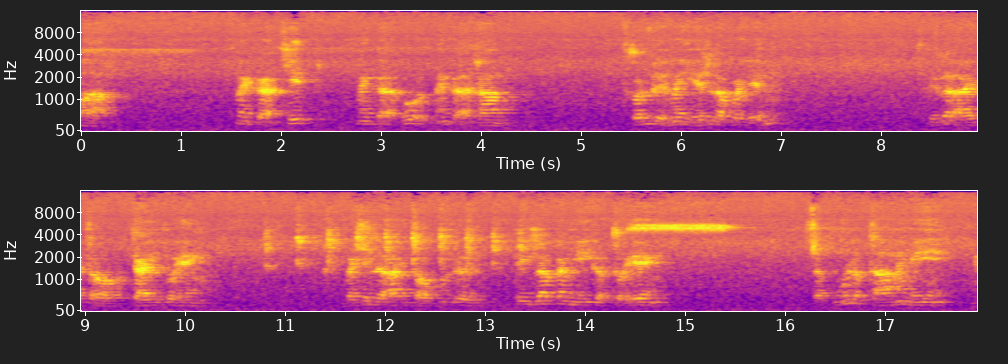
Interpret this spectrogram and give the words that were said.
บาปไม่กล้าคิด ไม่กล้าพูด ไม่กล้าทำคนอื่นไม่เห็นเราก็เห็นหรือละอายต่อใจตัวเอง ไปคิดละอายต่อคนอื่นที่รับก็มีกับตัวเองกับหูรับตาไม่มีใน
